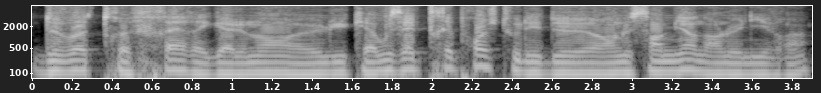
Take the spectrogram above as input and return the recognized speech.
De votre frère également, euh, Lucas Vous êtes très proches tous les deux, on le sent bien dans le livre. Hein.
